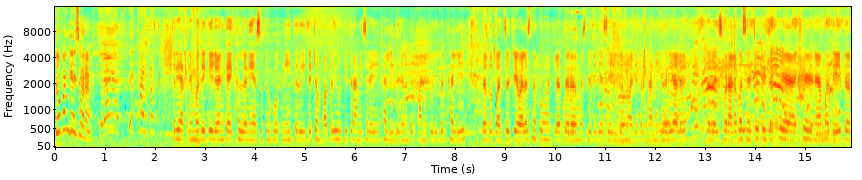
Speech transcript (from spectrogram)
तू पण घ्यायच बरं तर यात्रेमध्ये गेलो आणि काही खाल्लं नाही असं तर होत नाही. तर इथे चंपाकळी होती तर आम्ही सगळ्यांनी खाल्ली. त्याच्यानंतर पाणीपुरी पण खाल्ली. तर दुपारचं जेवायलाच नको म्हटलं तर मस्तपैकी असं एक दोन वाजेपर्यंत आम्ही घरी आलो तर स्वराला बसायचं होतं इथं खेळ खेळण्यामध्ये. तर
